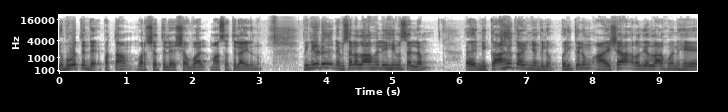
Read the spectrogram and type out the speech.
നുബുവത്തിന്റെ പത്താം വർഷത്തിലെ ഷവ്വാൽ മാസത്തിലായിരുന്നു. പിന്നീട് നബി സല്ലല്ലാഹു അലൈഹി വസ്ല്ലം നിക്കാഹ് കഴിഞ്ഞെങ്കിലും ഒരിക്കലും ആയിഷ റളിയല്ലാഹു അൻഹയെ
